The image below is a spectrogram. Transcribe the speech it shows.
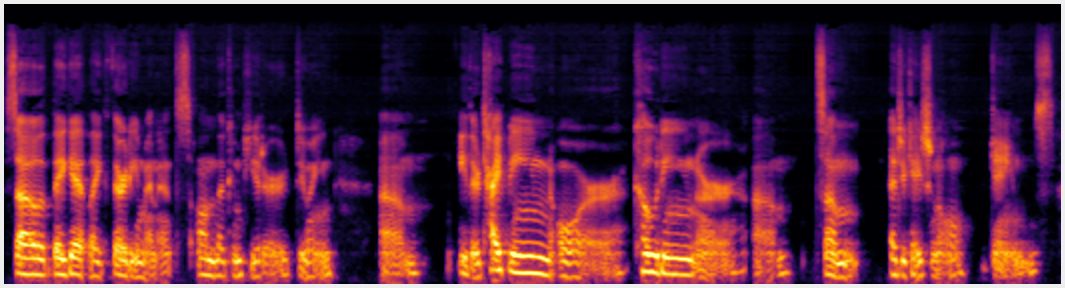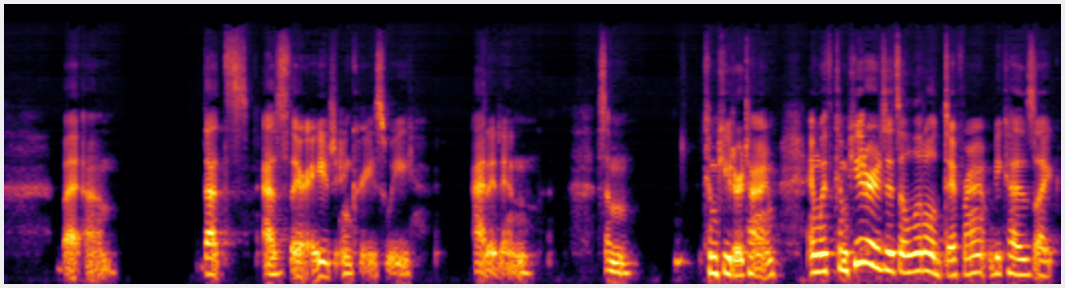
So they get like 30 minutes on the computer doing um, either typing or coding or um, some educational games. But um, that's as their age increase, we added in some computer time. And with computers, it's a little different because like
